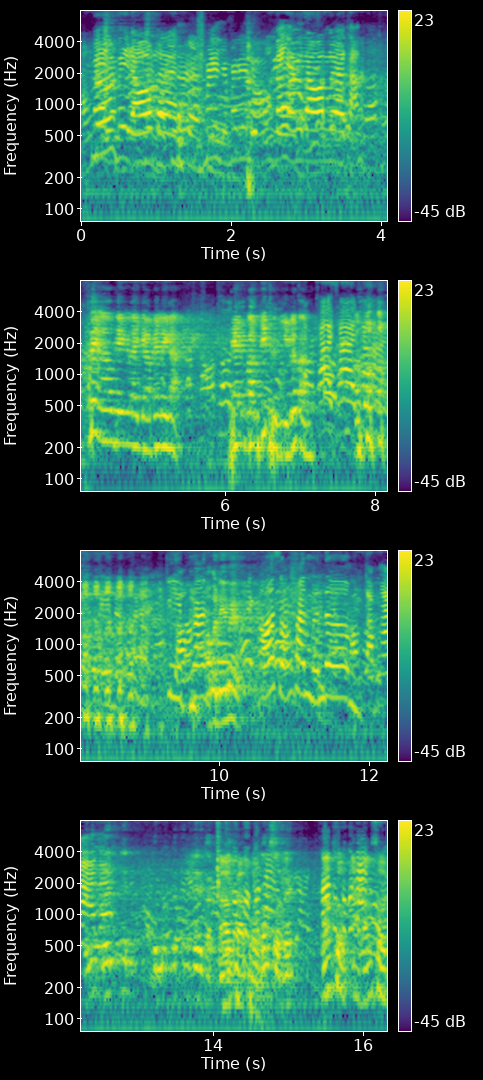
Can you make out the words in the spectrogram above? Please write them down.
ของแม่ยังไม่ร้องเลยแม่ยังไม่ได้ร้องแม่ไม่ร้องเลยค่ะแม่เอาเพลงอะไรกันไปเลยอะแทนความคิดถึงอีกหรือเปล่าใช่ใช่ใช่กีบพันเอาวันนี้แม่อ๋อสองพันเหมือนเดิมทำงานเล่แล้นวเล่นเล่นเล่นกับเอาครับผมต้องสดไหมน้ำสดอะน้ำสด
